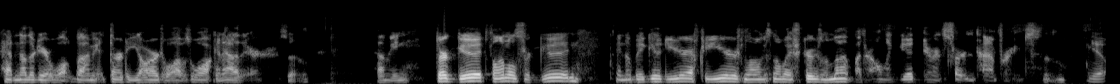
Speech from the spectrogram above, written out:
had another deer walk by me at 30 yards while I was walking out of there. So, I mean, they're good. Funnels are good, and they'll be good year after year as long as nobody screws them up. But they're only good during certain time frames. So, Yep.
